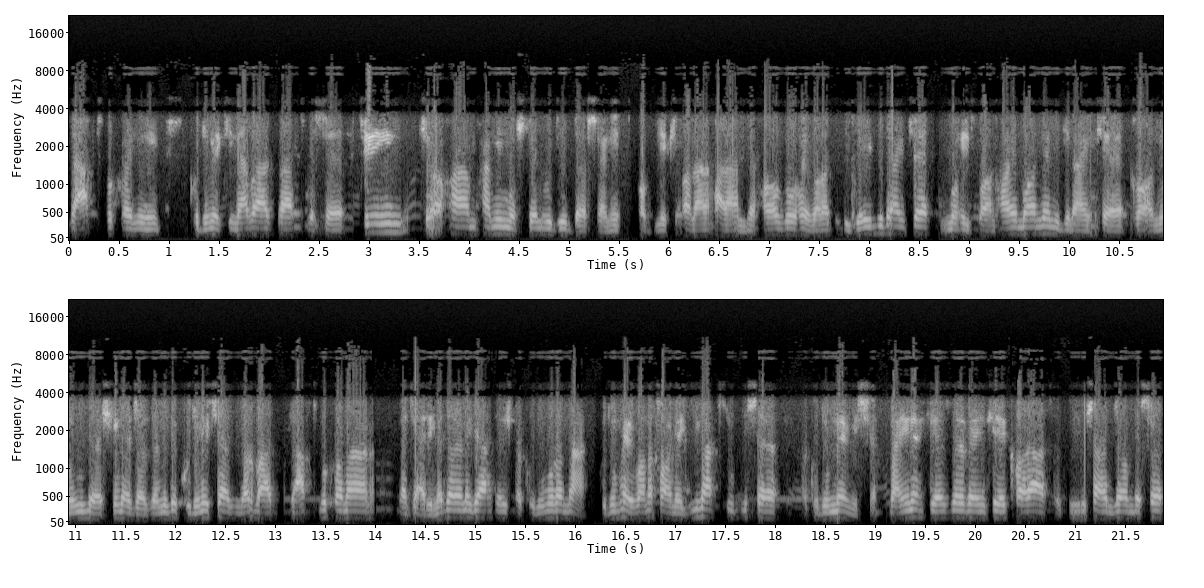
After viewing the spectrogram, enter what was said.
ضبط بکنیم کدوم یکی نباید ضبط بشه. توی این جا هم همین مشکل وجود داشت. یعنی خب یک عالم پرنده ها و حیوانات دیگه ای بودن که محیطبان های ما نمی‌دونن که قانون بهشون اجازه میده کدوم یکی از اینا رو باید ضبط بکنن. و جریمه داره نگهداریش و کدوم رو نه. کدوم حیوان خانگی محسوب میشه و کدوم نمیشه. و این احتیاج داره به اینکه یک کار اساسی روش انجام بشه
